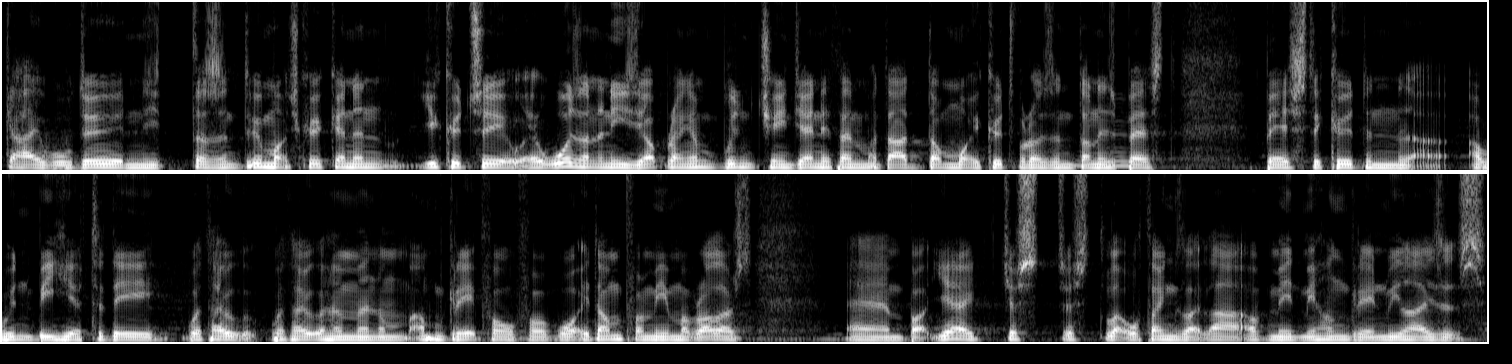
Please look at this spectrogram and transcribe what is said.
guy will do, and he doesn't do much cooking. And you could say it wasn't an easy upbringing. Wouldn't change anything. My dad done what he could for us and done his mm-hmm. best best they could, and I wouldn't be here today without without him. And I'm I'm grateful for what he done for me and my mm-hmm. brothers. Um, but yeah, just just little things like that have made me hungry and realise it's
